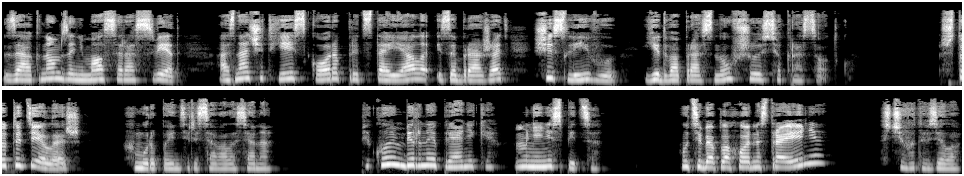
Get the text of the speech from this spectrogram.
За окном занимался рассвет, а значит, ей скоро предстояло изображать счастливую, едва проснувшуюся красотку. «Что ты делаешь?» — хмуро поинтересовалась она. «Пеку имбирные пряники, мне не спится». «У тебя плохое настроение?» «С чего ты взяла?»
